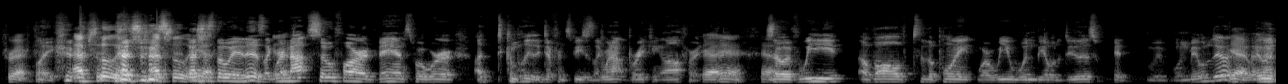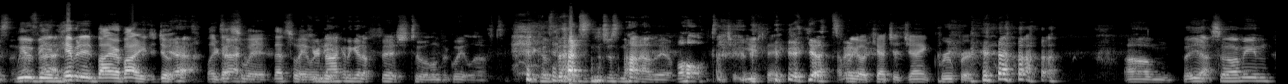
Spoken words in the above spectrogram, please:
correct. Like Absolutely, that's just, absolutely, That's yeah. just the way it is. Like Yeah. we're not so far advanced where we're a completely different species. Like we're not breaking off or anything. Yeah, yeah, yeah. So if we evolved to the point where we wouldn't be able to do this, it we wouldn't be able to do it. yeah, it would, we would be that. inhibited by our body to do it. Yeah, like that's the way. That's the way Like it you're not going to get a fish to Olympic weightlift because that's just not how they evolved. That's what you think. yeah, I'm gonna go catch a giant grouper. um, but yeah, so I mean,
